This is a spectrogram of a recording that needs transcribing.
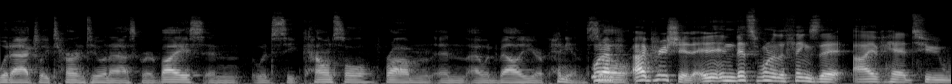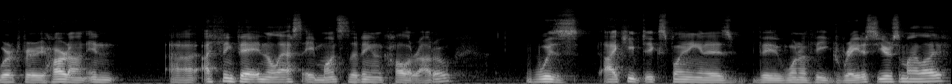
would actually turn to and ask for advice, and would seek counsel from, and I would value your opinion. So, Well, I, I appreciate it, and, and that's one of the things that I've had to work very hard on. And uh, I think that in the last eight months living in Colorado was I keep explaining it as the one of the greatest years of my life,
